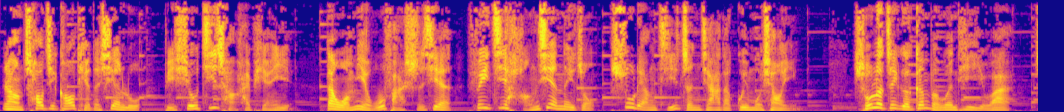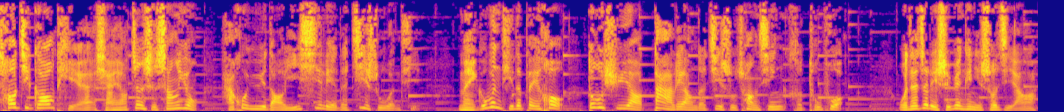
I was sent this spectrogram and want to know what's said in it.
让超级高铁的线路比修机场还便宜，但我们也无法实现飞机航线那种数量级增加的规模效应。除了这个根本问题以外，超级高铁想要正式商用，还会遇到一系列的技术问题。每个问题的背后都需要大量的技术创新和突破。我在这里随便给你说几样啊，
